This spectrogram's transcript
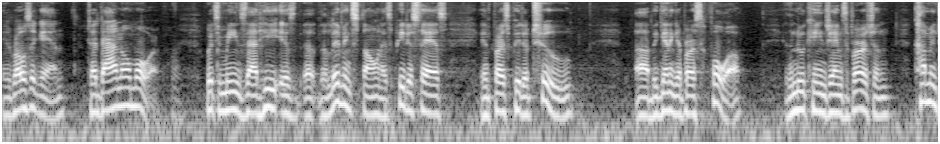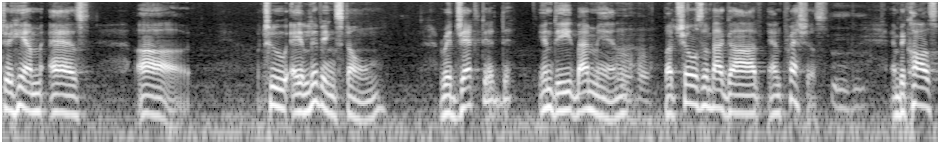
and rose again to die no more, which means that he is the, the living stone, as Peter says in 1 Peter 2, uh, beginning at verse 4, in the New King James Version, coming to him as uh, to a living stone, rejected indeed by men, mm-hmm. but chosen by God and precious. Mm-hmm. And because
